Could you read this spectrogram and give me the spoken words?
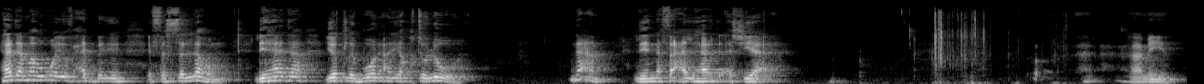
هذا ما هو يحب يفسر لهم. لهذا يطلبون أن يقتلوه. نعم لأن فعل هذه أشياء. آمين.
